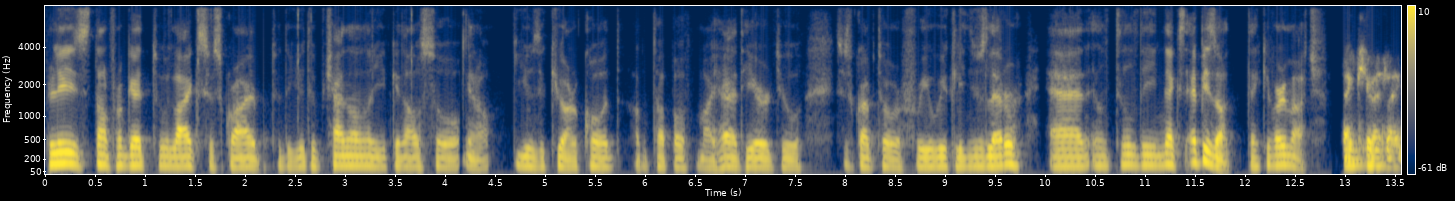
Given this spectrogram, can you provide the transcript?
Please don't forget to like, subscribe to the YouTube channel. You can also, you know, use the QR code on top of my head here to subscribe to our free weekly newsletter. And until the next episode, thank you very much. Thank you, Adelaide.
